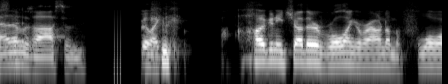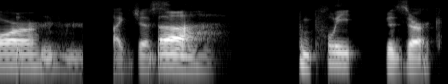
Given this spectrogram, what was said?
Yeah, that it. was awesome. we were like hugging each other, rolling around on the floor, Mhm. like just Ugh. complete berserk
